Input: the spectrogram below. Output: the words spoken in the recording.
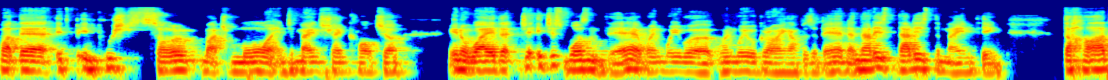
but it's been pushed so much more into mainstream culture in a way that it just wasn't there when we were when we were growing up as a band and that is that is the main thing the hard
